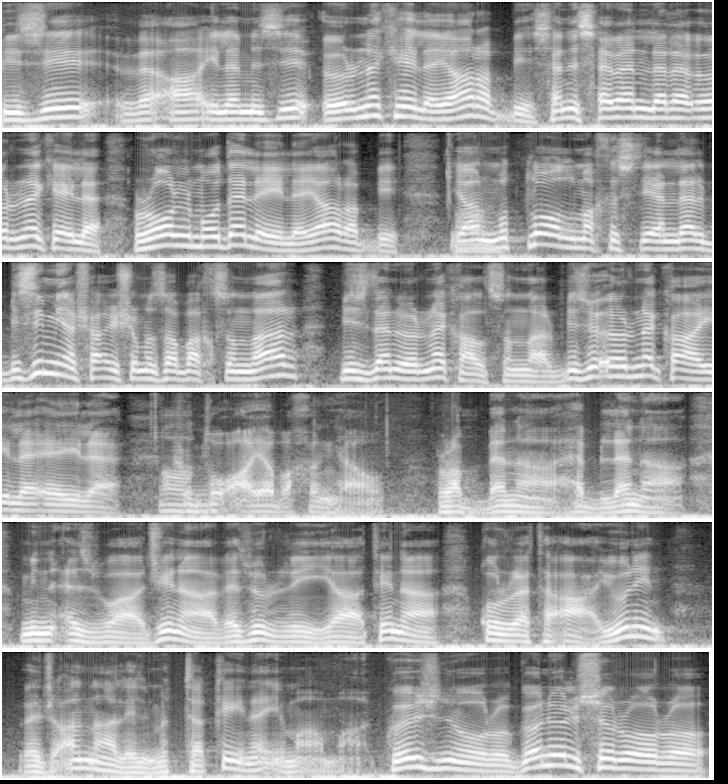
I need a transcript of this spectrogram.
bizi ve ailemizi örnek eyle ya Rabbi. Seni sevenlere örnek eyle. Rol model eyle ya Rabbi. Yani mutlu olmak isteyenler bizim yaşayışımıza baksınlar, bizden örnek alsınlar. Bizi örnek aile eyle. Amin. Şu duaya bakın ya. Rabbena heblena min ezvacina ve zürriyatina kurrete a'yunin ve cealna lil muttakine imama. Göz nuru, gönül süruru.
